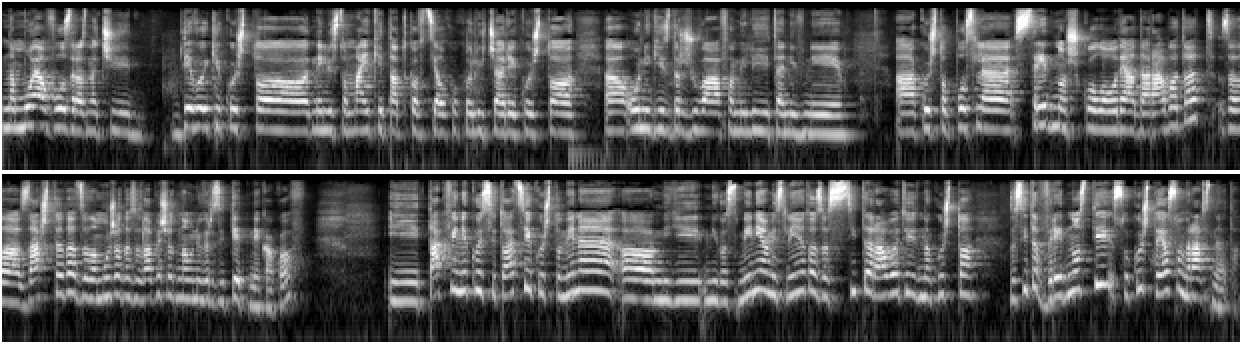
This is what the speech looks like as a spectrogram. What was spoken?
на моја возраст, значи девојки кои што нели што мајки татковци алкохоличари кои што а, они ги издржуваа фамилиите нивни а, кои што после средно школа одеа да работат за да заштедат за да можат да се запишат на универзитет некаков. И такви некои ситуации кои што мене а, ми ги ми го сменија мислењето за сите работи на кои што за сите вредности со кои што јас сум раснета.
